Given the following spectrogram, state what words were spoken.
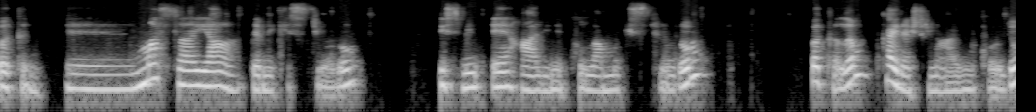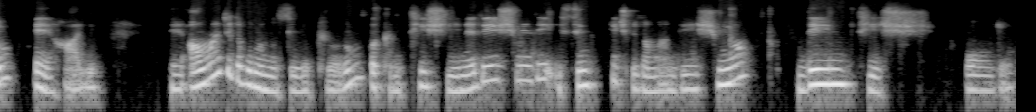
bakın e, masaya demek istiyorum ismin E halini kullanmak istiyorum. Bakalım kaynaştırma halini koydum. E hali. E, Almanca'da bunu nasıl yapıyorum? Bakın tiş yine değişmedi. İsim hiçbir zaman değişmiyor. Dem tiş oldu.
